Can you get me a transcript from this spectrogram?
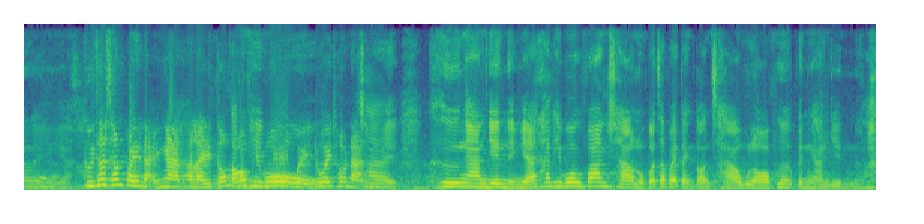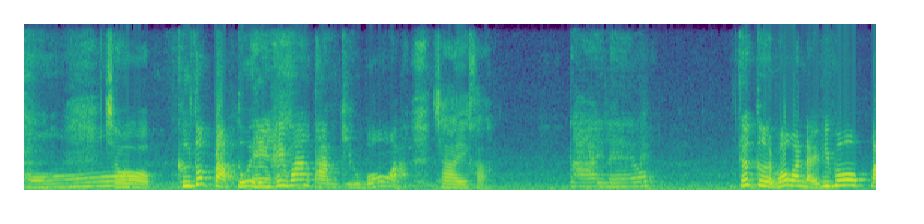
อะไรอย่างเงี้ยค่ะคือถ้าฉันไปไหนงานอะไรต้องเอาพี่โบไปด้วยเท่านั้น ใช่ คืองานเย็นอย่างเงี้ยถ้าพี่โบว่างเช้าหนูก็จะไปแต่งตอนเช้ารอเพื่อเป็นงานเย็นนะคะ อ๋อชอบ คือต้องปรับตัวเองให้ว่างตามคิวโบอะ ใช่ค่ะ ตายแล้ว ถ้าเกิดว่าวันไหนพี่โบไป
